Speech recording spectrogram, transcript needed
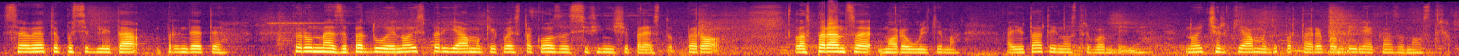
Se avete possibilità prendete per un mese, per due. Noi speriamo che questa cosa si finisce presto, però la speranza muore ultima. Aiutate i nostri bambini. Noi cerchiamo di portare bambini a casa nostra.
